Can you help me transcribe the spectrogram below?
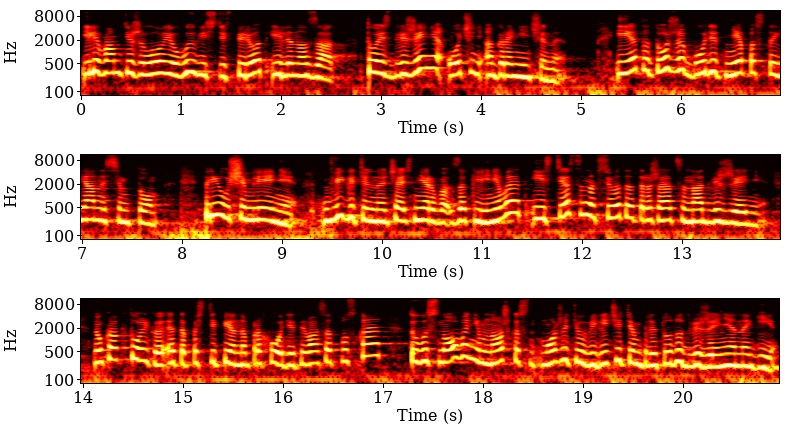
Или вам тяжело ее вывести вперед или назад. То есть движения очень ограничены. И это тоже будет непостоянный симптом. При ущемлении двигательную часть нерва заклинивает, и, естественно, все это отражается на движении. Но как только это постепенно проходит и вас отпускает, то вы снова немножко можете увеличить амплитуду движения ноги.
